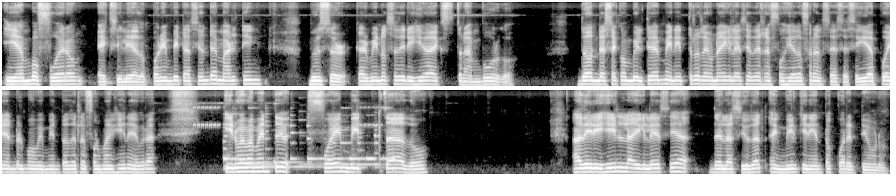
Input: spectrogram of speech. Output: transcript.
y ambos fueron exiliados. Por invitación de Martin Busser, Carvino se dirigió a Estrasburgo donde se convirtió en ministro de una iglesia de refugiados franceses. Sigue apoyando el movimiento de reforma en Ginebra y nuevamente fue invitado a dirigir la iglesia de la ciudad en 1541.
